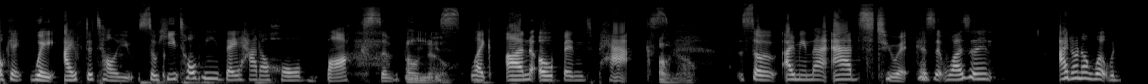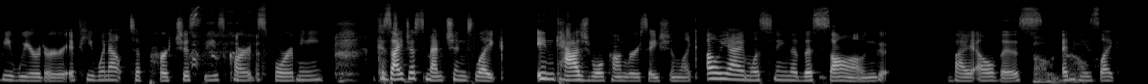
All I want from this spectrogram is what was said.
Okay, wait, I have to tell you. So he told me they had a whole box of these, Oh, no. like unopened packs. Oh, no. so I mean that adds to it because it wasn't. I don't know what would be weirder if he went out to purchase these cards for me, because I just mentioned like in casual conversation, like, "Oh yeah, I'm listening to this song by Elvis," Oh, and he's like,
